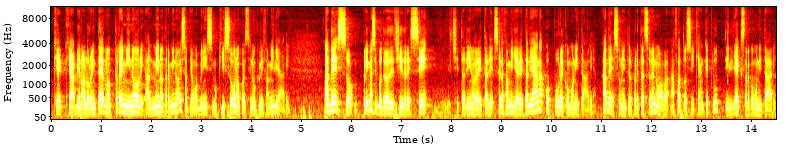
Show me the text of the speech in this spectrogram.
che, che abbiano al loro interno tre minori, almeno tre minori, sappiamo benissimo chi sono questi nuclei familiari. Adesso, prima si poteva decidere se, se la famiglia era italiana oppure comunitaria. Adesso un'interpretazione nuova ha fatto sì che anche tutti gli extracomunitari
